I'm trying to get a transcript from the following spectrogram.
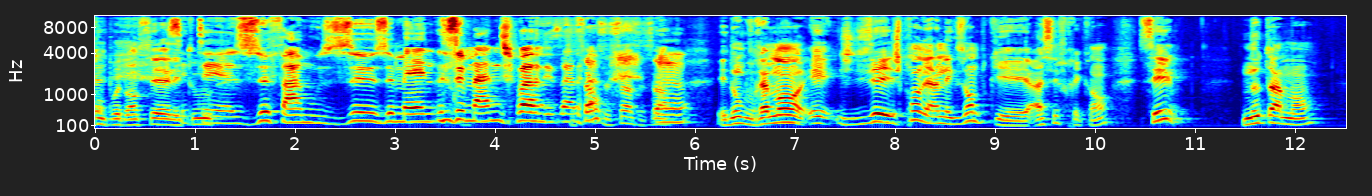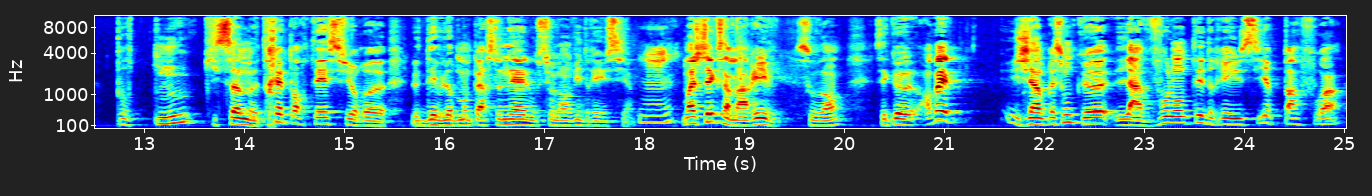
son potentiel et tout. C'était the femme ou the, the man, the man, tu vois, on est ça. C'est ça, c'est ça, c'est ça. Et donc vraiment, et je disais, je prends un exemple qui est assez fréquent, c'est notamment pour nous qui sommes très portés sur euh, le développement personnel ou sur l'envie de réussir. Mhm. Moi, je sais que ça m'arrive souvent, c'est que en fait, j'ai l'impression que la volonté de réussir parfois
